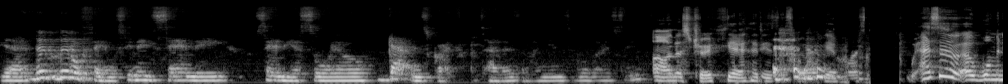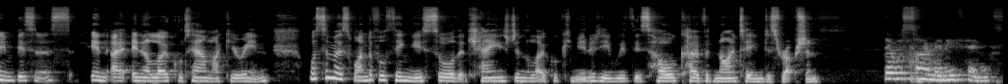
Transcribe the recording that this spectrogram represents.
Yeah, little, things. You need sandy, sandier soil. Gatton's great for potatoes and onions and all those things. Oh, that's true. Yeah, it is. Right. yeah. As a, a, woman in business in a, in a local town like you're in, what's the most wonderful thing you saw that changed in the local community with this whole COVID nineteen disruption? There were so many things.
